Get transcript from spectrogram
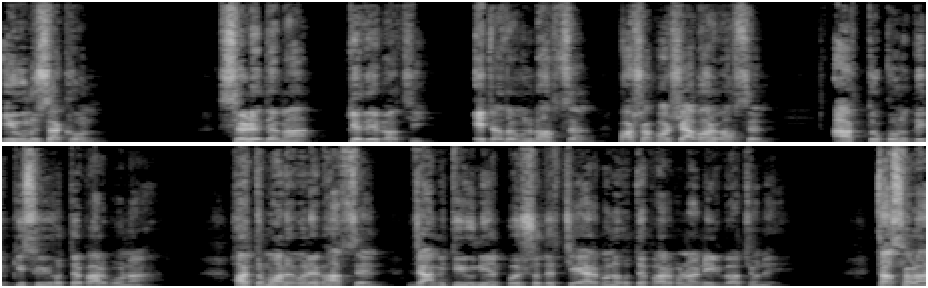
ইউনুস এখন ছেড়ে দেমা কেঁদে বাঁচি। এটা যেমন ভাবছেন, পাশাপাশি আবার ভাবছেন, আর তো কোনোদিন কিছুই হতে পারব না। হয়তো মনে মনে ভাবছেন যে আমি তো ইউনিয়ন পরিষদের চেয়ারম্যান হতে পারব না নির্বাচনে। তাছাড়া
